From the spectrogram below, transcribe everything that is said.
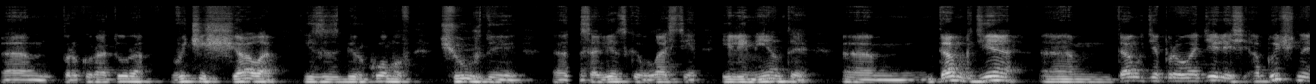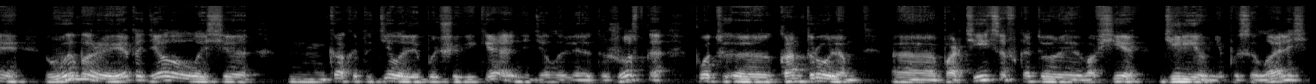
эм, прокуратура вычищала из избиркомов чуждые советской власти элементы. Эм, там, где, эм, там, где проводились обычные выборы, это делалось, э, как это делали большевики, они делали это жестко, под э, контролем партийцев, которые во все деревни посылались,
